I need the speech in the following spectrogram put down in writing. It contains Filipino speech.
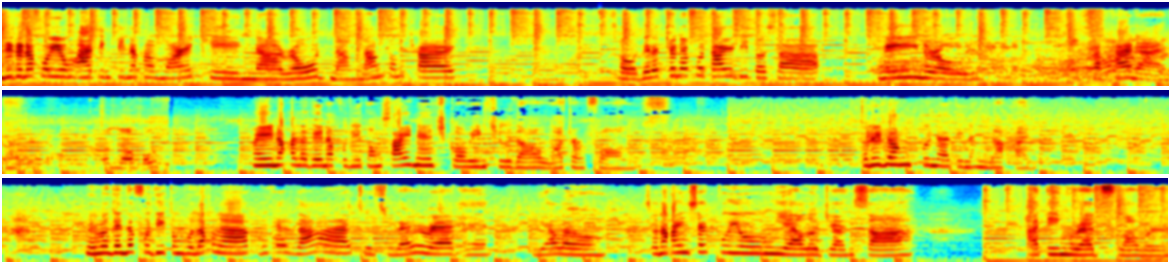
Dito na po yung ating pinaka-marking na road ng Nangtong Chai. So, diretso na po tayo dito sa main road sa kanan. May nakalagay na po ditong signage going to the waterfalls. Tuloy lang po natin ang lakad. May maganda po ditong bulaklak. Look at that. So, it's very red and yellow. So, naka-insert po yung yellow dyan sa ating red flower.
